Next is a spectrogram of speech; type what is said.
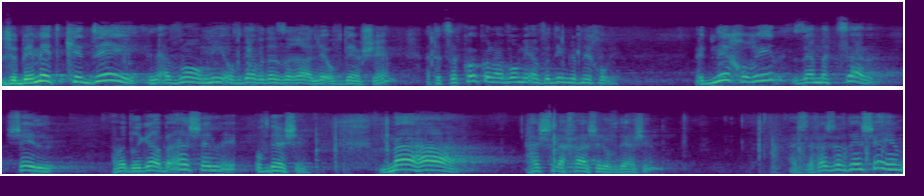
ובאמת, כדי לעבור מעובדי עבודה זרה לעובדי השם, אתה צריך קודם כל לעבור מעבדים לבני חורין. בני חורין זה המצב של המדרגה הבאה של עובדי השם. מה ההשלכה של עובדי השם? ההשלכה של עובדי השם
